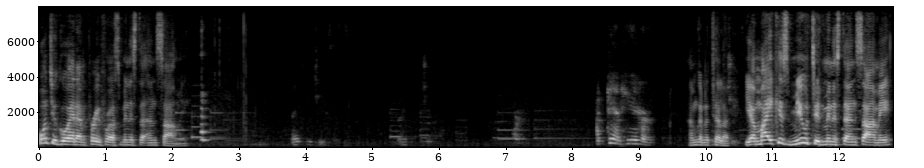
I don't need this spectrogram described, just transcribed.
won't you go ahead and pray for us, Minister Ansami? Thank you, Jesus. Thank you, Jesus. I can't hear her. I'm going to tell her. Your mic is muted, Minister Ansami.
